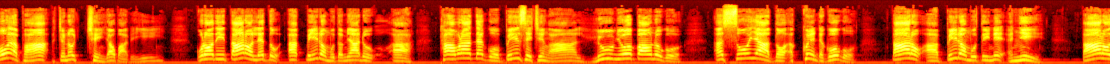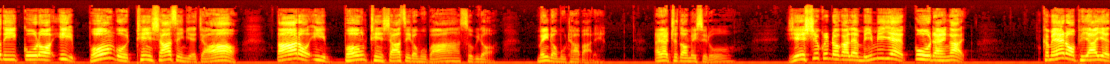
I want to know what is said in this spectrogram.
အိုးအဖာကျွန်ုပ်ချိန်ရောက်ပါပြီ။ကိုတော်သည်သားတော်လက်သို့အပ်ပေးတော်မူသမျှတို့အားထာဝရသက်ကိုပေးစေခြင်းကလူမျိုးပေါင်းတို့ကိုအစိုးရသောအခွင့်တကိုးကိုသားတော်အားပေးတော်မူသည်နှင့်အညီသားတော်သည်ကိုတော်ဤဘုံကိုထင်ရှားစေမည်အကြောင်း သားတော်ဤဘုံထင်ရှားစေတော်မူပါဆိုပြီးတော့မိန့်တော်မူထားပါတယ်။ဒါကြောင့်ချစ်တော်မိတ်ဆွေတို့ယေရှုခရစ်တော်ကလည်းမိမိရဲ့ကိုယ်တိုင်ကခမဲတော်ဖခင်ရဲ့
